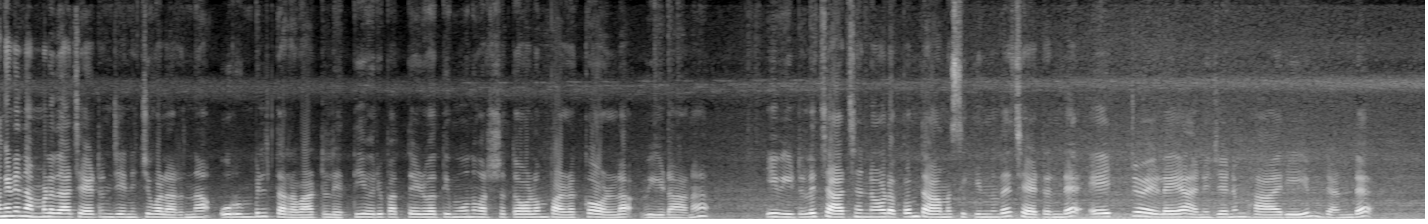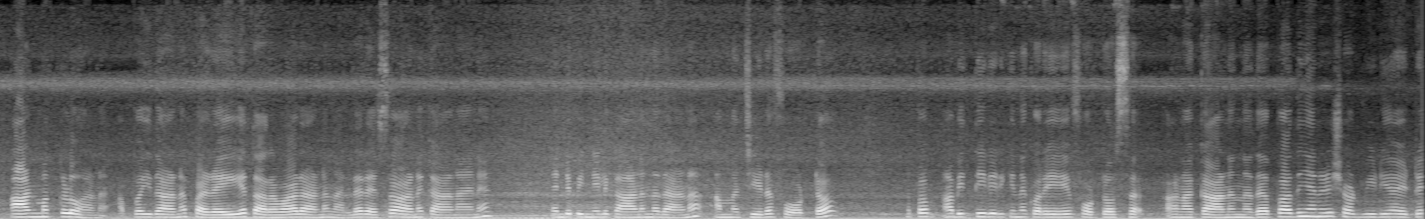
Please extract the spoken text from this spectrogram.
അങ്ങനെ നമ്മളിതാ ചേട്ടൻ ജനിച്ചു വളർന്ന ഉറുമ്പിൽ തറവാട്ടിലെത്തി ഒരു പത്ത് എഴുപത്തി മൂന്ന് വർഷത്തോളം പഴക്കമുള്ള വീടാണ്. ഈ വീട്ടിൽ ചാച്ചനോടൊപ്പം താമസിക്കുന്നത് ചേട്ടന്റെ ഏറ്റവും ഇളയ അനുജനും ഭാര്യയും രണ്ട് ആൺമക്കളുമാണ്. അപ്പോൾ ഇതാണ് പഴയ തറവാടാണ്. നല്ല രസമാണ് കാണാൻ എന്റെ പിന്നിൽ കാണുന്നതാണ് അമ്മച്ചിയുടെ ഫോട്ടോ. അപ്പം ആ ഭിത്തിയിലിരിക്കുന്ന കുറേ ഫോട്ടോസ് ആണ് കാണുന്നത്. അപ്പോൾ അത് ഞാനൊരു ഷോർട്ട് വീഡിയോ ആയിട്ട്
